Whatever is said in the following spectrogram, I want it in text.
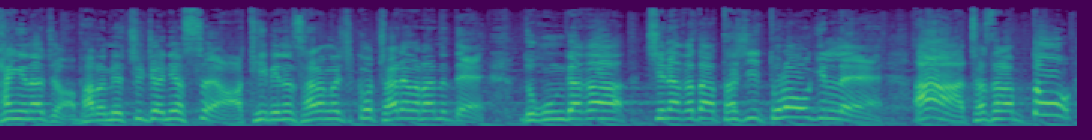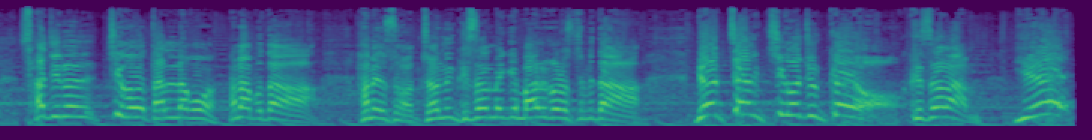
당연하죠. 바로 며칠 전이었어요. TV는 사랑을 싣고 촬영을 하는데 누군가가 지나가다 다시 돌아오길래 아 저 사람 또 사진을 찍어 달라고 하나보다 하면서 저는 그 사람에게 말을 걸었습니다. 몇 장 찍어줄까요? 그 사람 예?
